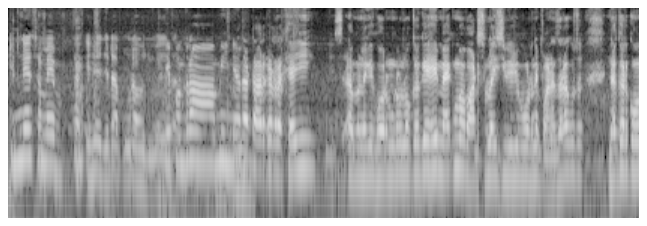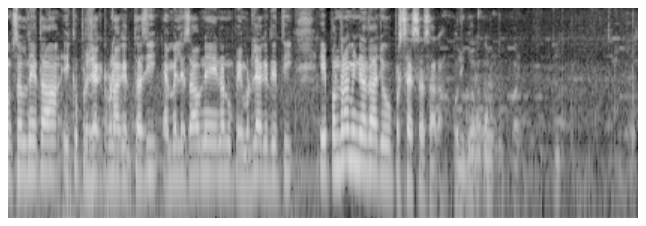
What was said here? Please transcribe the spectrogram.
ਕਿੰਨੇ ਸਮੇਂ ਤੱਕ ਇਹ ਜਿਹੜਾ ਪੂਰਾ ਹੋ ਜਾਊਗਾ? ਇਹ 15 ਮਹੀਨਿਆਂ ਦਾ ਟਾਰਗੇਟ ਰੱਖਿਆ ਜੀ ਮਤਲਬ ਕਿ ਗਵਰਨਮੈਂਟ ਵੱਲੋਂ ਕਿਉਂਕਿ ਇਹ ਮਹਿਕਮਾ ਵਾਟਰ ਸਪਲਾਈ ਸੀਵਰੇਜ ਬੋਰਡ ਨੇ ਪਾਣਾ ਸਾਰਾ ਕੁਝ ਨਗਰ ਕੌਂਸਲ ਨੇ ਤਾਂ ਇੱਕ ਪ੍ਰੋਜੈਕਟ ਬਣਾ ਕੇ ਦਿੱਤਾ ਸੀ ਐਮਐਲਏ ਸਾਹਿਬ ਨੇ ਇਹਨਾਂ ਨੂੰ ਪੇਮੈਂਟ ਲਿਆ ਕੇ ਦਿੱਤੀ। ਇਹ 15 ਮਹੀਨਿਆਂ ਦਾ ਜੋ ਪ੍ਰੋਸੈਸ ਹੈ ਸਾਰਾ ਹੋ ਜਾਊਗਾ।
